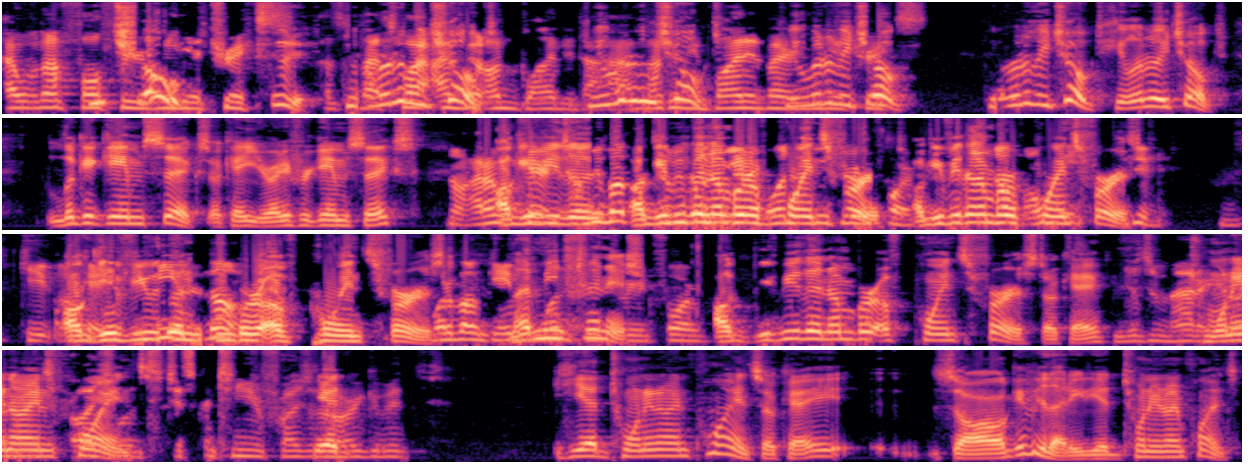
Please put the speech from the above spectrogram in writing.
I will not fall He for your media tricks. Dude, that's that's why I've been unblinded. He literally not gonna be choked. blinded by He literally choked. tricks. He literally choked. He literally choked. Look at game six. Okay, you ready for game six? No, I don't I'll care. give you the about- I'll give you the number of one, points first. four. I'll give you the number No, of points first. dude, I'll give you the no. number of points first. What about games Let me one, two, three, finish. four? I'll give you the number of points first, okay? It doesn't matter. 29 points. Just continue your fraudulent argument. He had 29 points, okay? So I'll give you that. He had 29 points.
